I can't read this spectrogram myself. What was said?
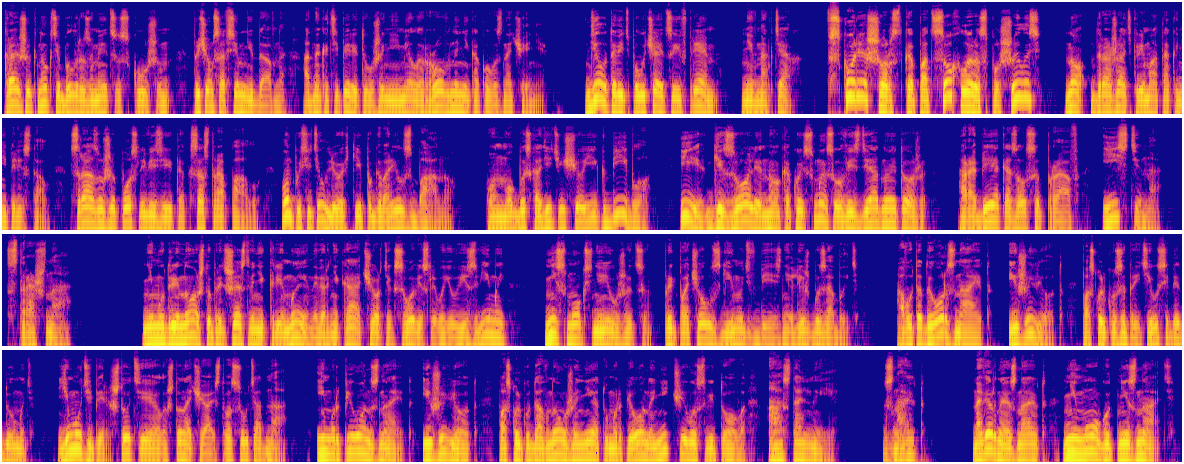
Краешек ногтя был, разумеется, скушен, причем совсем недавно, однако теперь это уже не имело ровно никакого значения. Дело-то ведь получается и впрямь, не в ногтях. Вскоре шерстка подсохла, распушилась, но дрожать крема так и не перестал. Сразу же после визита к Состропалу он посетил легкие и поговорил с Бано. Он мог бы сходить еще и к Библо, и к Гизоле, но какой смысл, везде одно и то же. Арабей оказался прав, истина страшна. Не мудрено, что предшественник Кремы, наверняка чертик совестливый и уязвимый, не смог с ней ужиться, предпочел сгинуть в бездне, лишь бы забыть. А вот Адеор знает и живет, поскольку запретил себе думать. Ему теперь что тело, что начальство, суть одна. И Морпион знает и живет, поскольку давно уже нет у Морпиона ничего святого, а остальные знают? Наверное, знают, не могут не знать.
